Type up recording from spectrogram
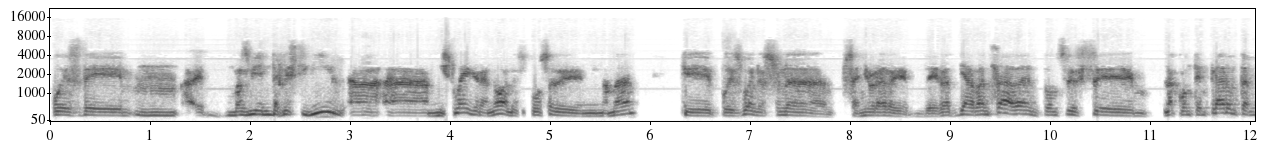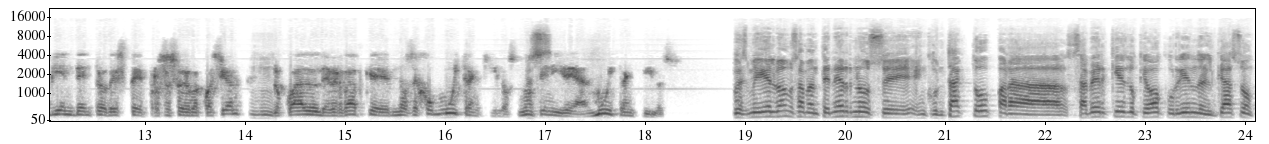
pues de mm, más bien de recibir a, mi suegra, ¿no? A la esposa de mi mamá, que pues bueno, es una señora de, edad ya avanzada, entonces eh, la contemplaron también dentro de este proceso de evacuación, lo cual de verdad que nos dejó muy tranquilos, no pues tiene idea, muy tranquilos. Pues Miguel, vamos a mantenernos eh, en contacto para saber qué es lo que va ocurriendo en el caso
